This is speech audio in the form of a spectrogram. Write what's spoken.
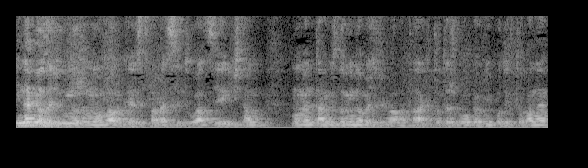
i nawiązać równorzędną walkę, stwarzać sytuację, gdzieś tam momentami zdominować rywala, tak? To też było pewnie podyktowane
